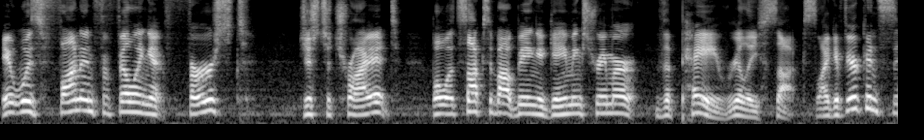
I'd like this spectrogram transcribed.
it was fun and fulfilling at first, just to try it. But what sucks about being a gaming streamer, the pay really sucks. Like if you're cons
